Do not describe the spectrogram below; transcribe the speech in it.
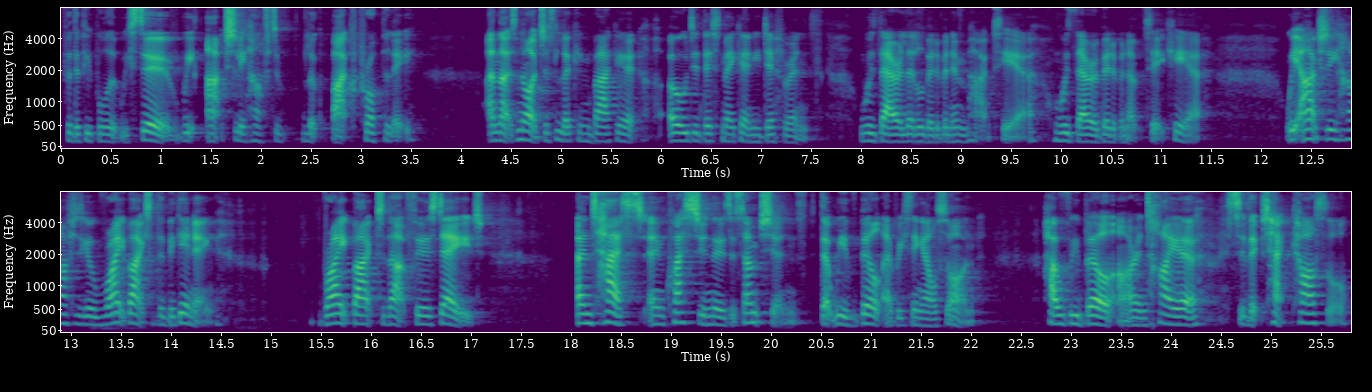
for the people that we serve, we actually have to look back properly. And that's not just looking back at, oh, did this make any difference? Was there a little bit of an impact here? Was there a bit of an uptick here? We actually have to go right back to the beginning, right back to that first age, and test and question those assumptions that we've built everything else on. How have we built our entire civic tech castle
